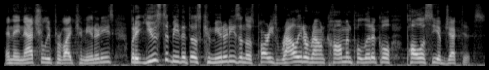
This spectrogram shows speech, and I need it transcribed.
and they naturally provide communities. But it used to be that those communities and those parties rallied around common political policy objectives.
